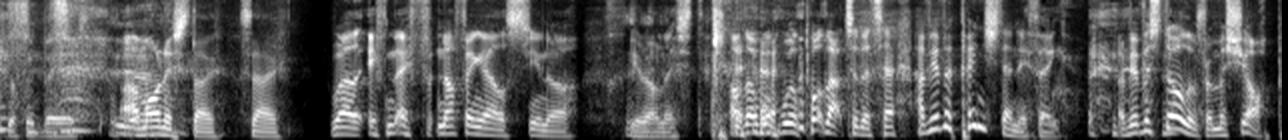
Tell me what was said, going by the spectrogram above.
scruffy beard. I'm honest though, so Well, if, if nothing else, you know, you're honest. Although we'll, we'll put that to the test. Have you ever pinched anything? Have you ever stolen from a shop?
